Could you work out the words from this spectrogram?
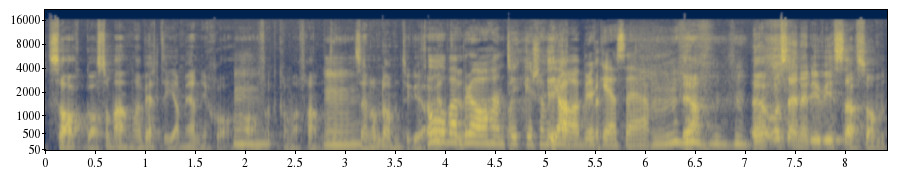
saker som andra vettiga människor mm. har fått komma fram till. Mm. Sen om de tycker jag Åh, oh, vad bra han tycker som jag, brukar jag säga. Mm. Ja. Eh, och sen är det ju vissa som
